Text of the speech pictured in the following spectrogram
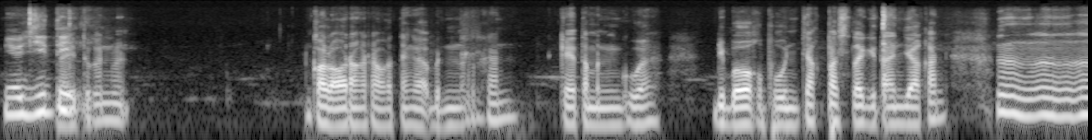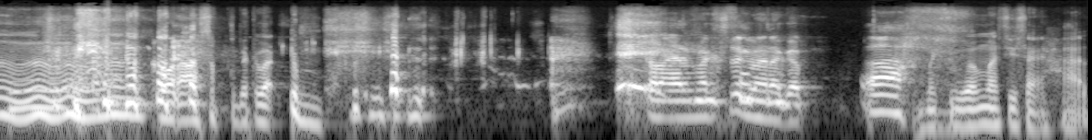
New GT. Nah itu kan kalau orang rawatnya nggak bener kan kayak temen gua dibawa ke puncak pas lagi tanjakan keluar asap tiba-tiba dem Kalau Air Max itu gimana, Gap? Wah, Max gua masih sehat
